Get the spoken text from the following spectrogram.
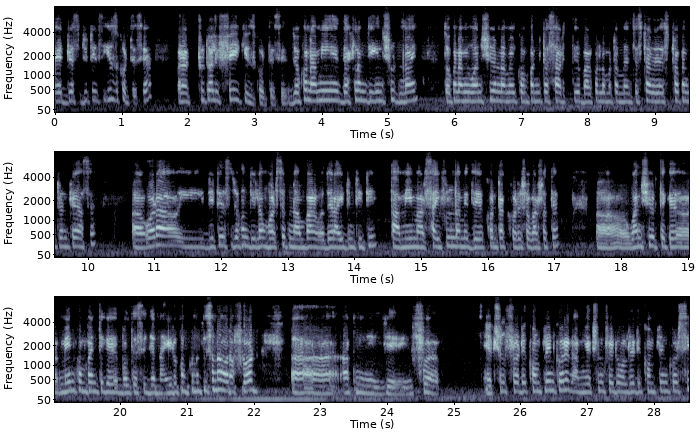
অ্যাড্রেস ডিটেলস ইউজ করতেছে, ওরা টোটালি ফেক ইউজ করতেছে। যখন আমি দেখলাম যে ইনস্যুর নাই, তখন আমি ওয়ান শিওর নামে কোম্পানিটা সার্চ দিয়ে বার করলাম, ওটা ম্যানচেস্টার স্টক অ্যান্ড আছে। ওরা ওই ডিটেলস যখন দিলাম হোয়াটসঅ্যাপ নাম্বার ওদের আইডেন্টিটি তামিম আর সাইফুল নামে যে কন্ট্যাক্ট করে সবার সাথে ওয়ান শিওর থেকে মেইন কোম্পানি থেকে বলতেছে যে, না, এরকম কোনো কিছু না, ওরা ফ্রড আপনি যে অ্যাকশন ফ্রডে কমপ্লেন করেন, আমি অ্যাকশন ফ্রডে অলরেডি কমপ্লেন করছি।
